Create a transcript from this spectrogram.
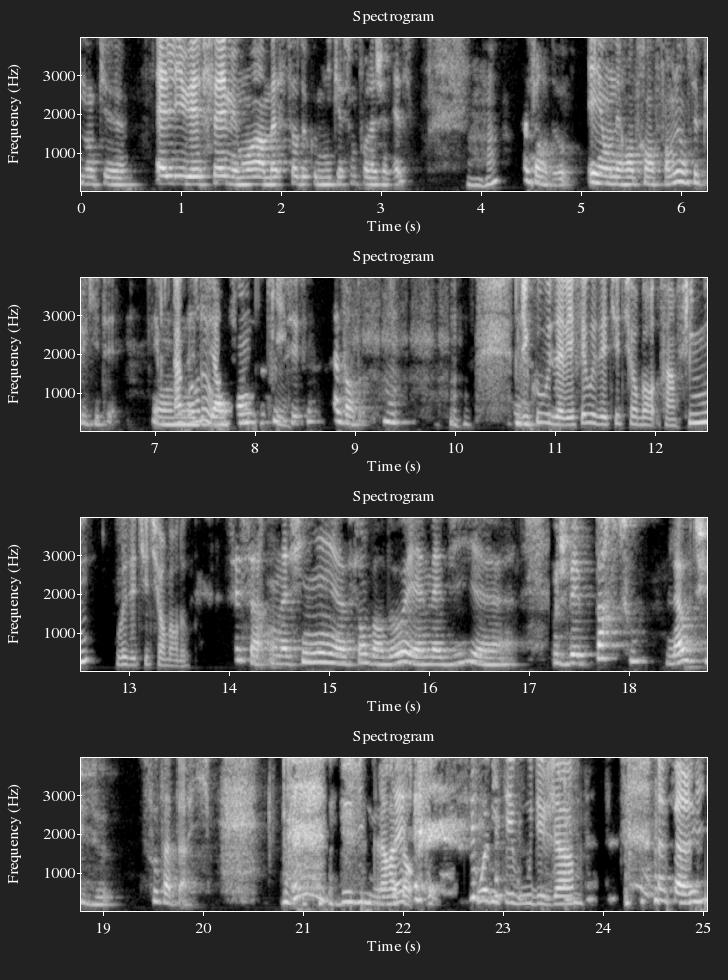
Donc, elle, l'UFM et moi, un master de communication pour la jeunesse. Mm-hmm. à Bordeaux. Et on est rentrés ensemble et on s'est plus quittés. Et on habitait ensemble tout de suite à Bordeaux. Mm. du coup, vous avez fait vos études sur Bordeaux, enfin fini vos études sur Bordeaux. C'est ça, on a fini euh, sur Bordeaux et elle m'a dit euh, Je vais partout, là où tu veux, sauf à Paris. Alors attends, où habitez-vous déjà? À Paris.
